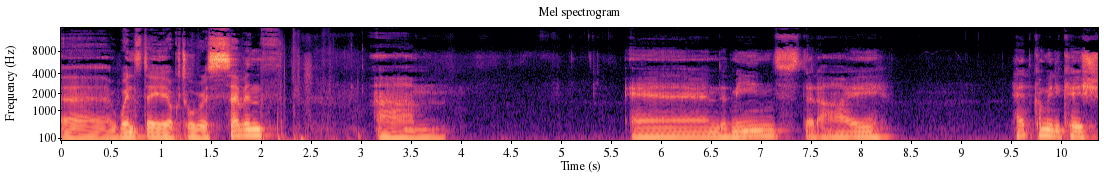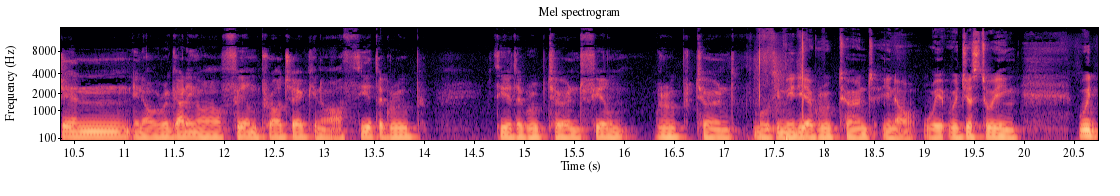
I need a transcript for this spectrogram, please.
uh, Wednesday, October 7th. Um, and it means that I had communication, you know, regarding our film project, you know, our theater group, theater group turned film group turned multimedia group turned you know we're, we're just doing we're,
